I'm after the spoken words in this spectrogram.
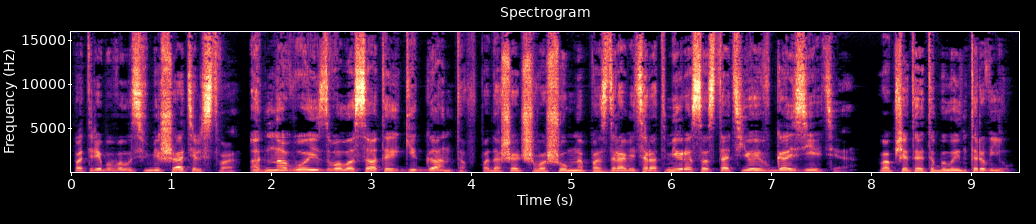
Потребовалось вмешательство одного из волосатых гигантов, подошедшего шумно поздравить Ратмира со статьей в газете. Вообще-то это было интервью.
